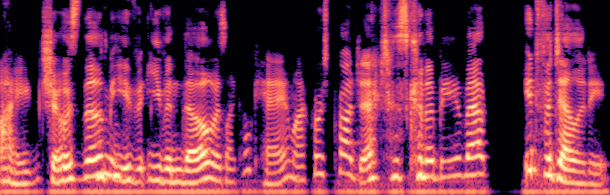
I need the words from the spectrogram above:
I chose them, mm-hmm. even even though was like, okay, my first project is gonna be about infidelity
